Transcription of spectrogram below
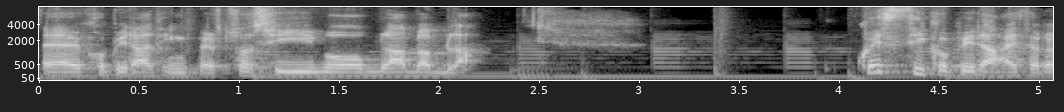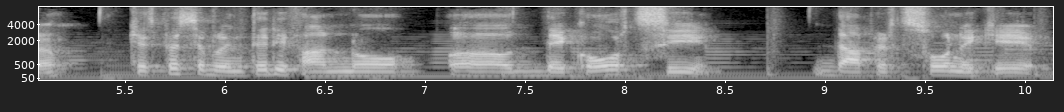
eh, copywriting persuasivo, bla bla bla. Questi copywriter che spesso e volentieri fanno uh, dei corsi da persone che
